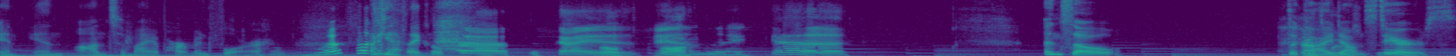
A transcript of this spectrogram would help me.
and in onto my apartment floor. What a fucking Again. psychopath this guy Oh, is, man. Like, yeah. And so the That's guy why it was downstairs.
